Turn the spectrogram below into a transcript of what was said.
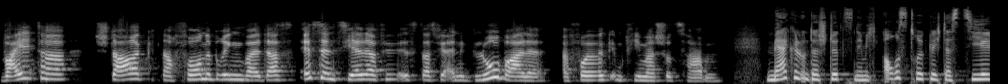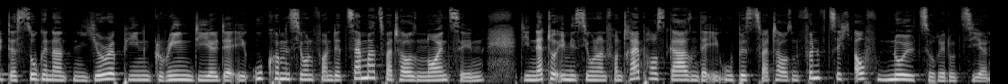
weiter stark nach vorne bringen, weil das essentiell dafür ist, dass wir einen globalen Erfolg im Klimaschutz haben. Merkel unterstützt nämlich ausdrücklich das Ziel des sogenannten European Green Deal der EU-Kommission von Dezember 2019, die Nettoemissionen von Treibhausgasen der EU bis 2050 auf Null zu reduzieren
